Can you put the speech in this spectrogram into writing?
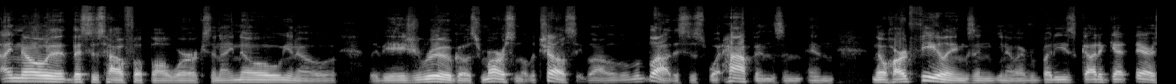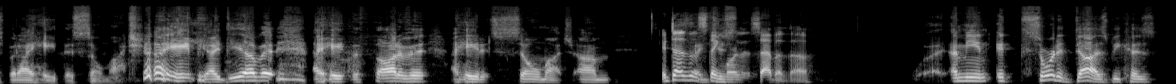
I know that this is how football works, and I know you know Olivier Giroud goes from Arsenal to Chelsea. Blah blah blah blah. This is what happens, and and no hard feelings, and you know everybody's got to get theirs. But I hate this so much. I hate the idea of it. I hate the thought of it. I hate it so much. Um, It doesn't I sting more than Seba though. I mean, it sort of does because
